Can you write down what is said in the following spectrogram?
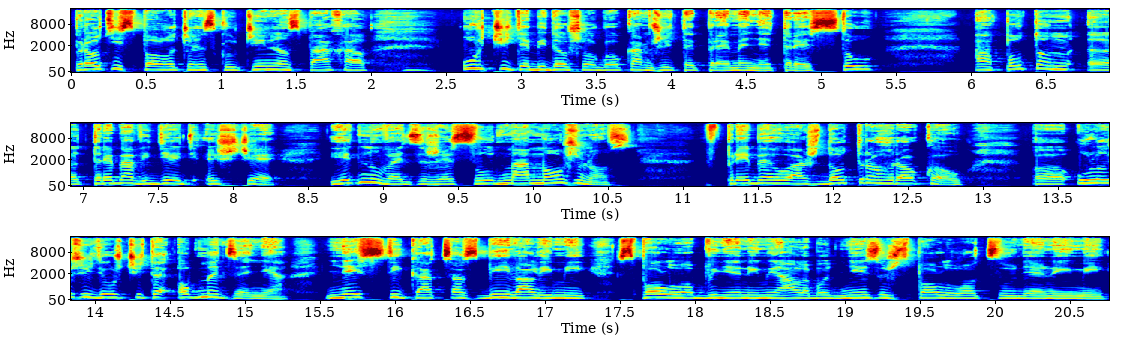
protispoločenskú činnosť páchal, určite by došlo k okamžitej premene trestu. A potom e, treba vidieť ešte jednu vec, že súd má možnosť v priebehu až do troch rokov e, uložiť určité obmedzenia, nestýkať sa s bývalými spoluobvinenými alebo dnes už spoluodsúdenými, e,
